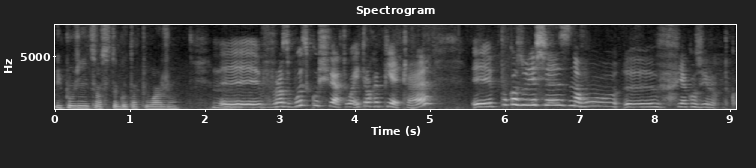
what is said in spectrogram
I później co z tego tatuażu? Yy, w rozbłysku światła i trochę piecze yy, pokazuje się znowu yy, jako zwierzątko.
